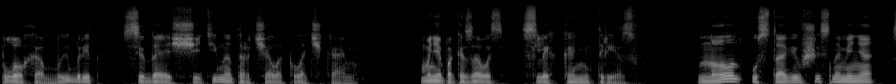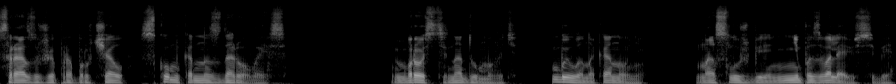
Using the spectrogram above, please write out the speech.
Плохо выбрит, седая щетина торчала клочками. Мне показалось слегка нетрезв. Но он, уставившись на меня, сразу же пробурчал, скомканно здороваясь. «Бросьте надумывать. Было накануне. На службе не позволяю себе».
